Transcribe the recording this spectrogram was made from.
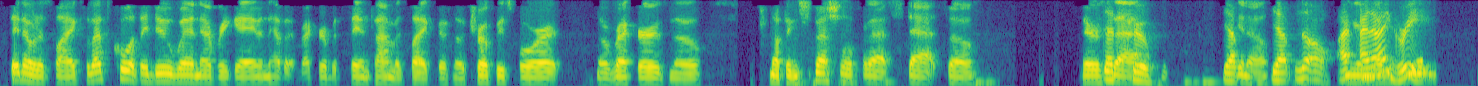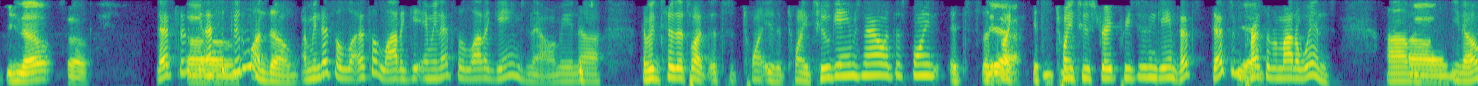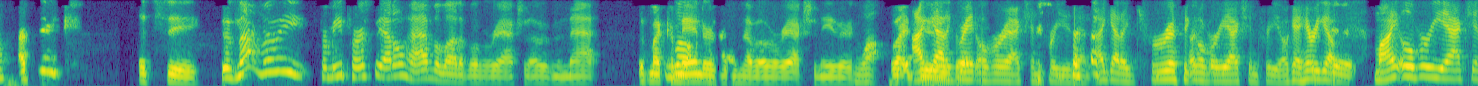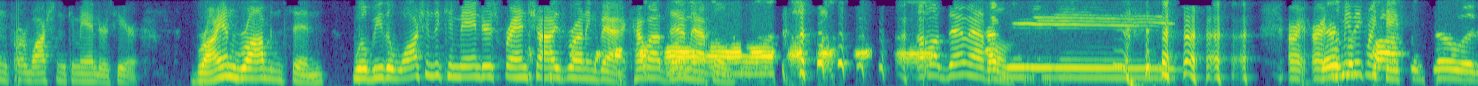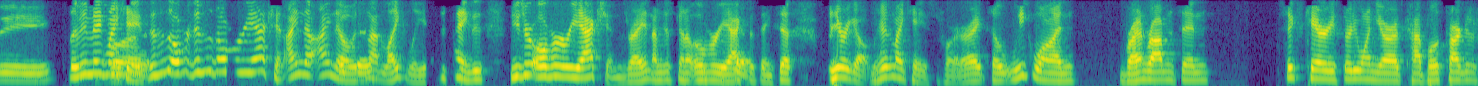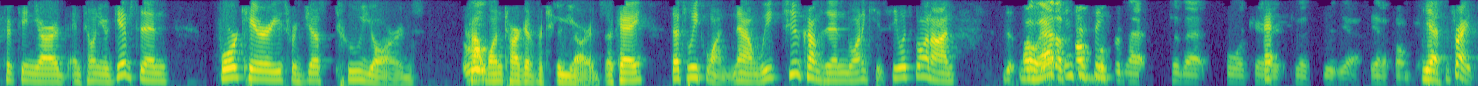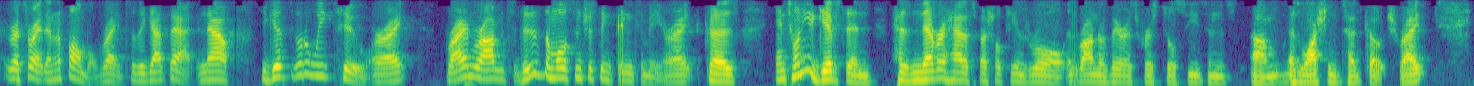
they know what it's like. So that's cool that they do win every game and they have that record. But at the same time, it's like there's no trophies for it, no records, no nothing special for that stat. So there's That's that. true. Yep. You know. Yep. No, I, and I agree. You know, so That's a, that's a good one though. I mean, that's a lot. That's a lot of. Ga- I mean, that's a lot of games now. I mean, uh, I mean, so that's what it's twenty. Is it twenty two games now at this point? It's, it's Yeah. like it's Mhm. twenty two straight preseason games. That's that's an Yeah. impressive amount of wins. Um, Um, you know, I think let's see. There's not really for me personally. I don't have a lot of overreaction other than that. With my Well- commanders, I don't have overreaction either. well, Well, I I got a but- great overreaction for you then. I got a terrific overreaction for you. Okay, here we go. My overreaction for Washington Commanders here. Brian Robinson will be the Washington Commanders franchise running back. How about them apples? How about them I apples? mean, all right, all right. Let me make my case. Let me make my case. This is over. This is an overreaction. I know. I know. Okay. It's not likely. I'm just saying these are overreactions, right? I'm just going to overreact Okay. to things. So here we go. Here's my case for it. All right. So week one, Brian Robinson, six carries, 31 yards, caught both targets for 15 yards. Antonio Gibson, four carries for just two yards, caught one target for two yards. Okay. That's week one. Now week two comes in. We want to see what's going on. The, the Oh, most add a interesting fumble for that to that four carry. To that, yeah, he had a fumble. Yes, that's right. That's right. And a fumble. Right. So they got that. And now you get to go to week two. All right. Brian Robinson. This is the most interesting thing to me. All right. Because Antonio Gibson has never had a special teams role in Ron Rivera's first two seasons um, as Washington's head coach. Right.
